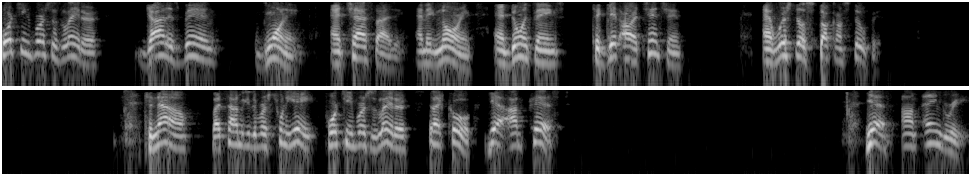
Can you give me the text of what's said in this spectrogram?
14 verses later god has been warning and chastising and ignoring and doing things to get our attention and we're still stuck on stupid. To now, by the time we get to verse 28, 14 verses later, like, cool, yeah, I'm pissed. Yes, I'm angry.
